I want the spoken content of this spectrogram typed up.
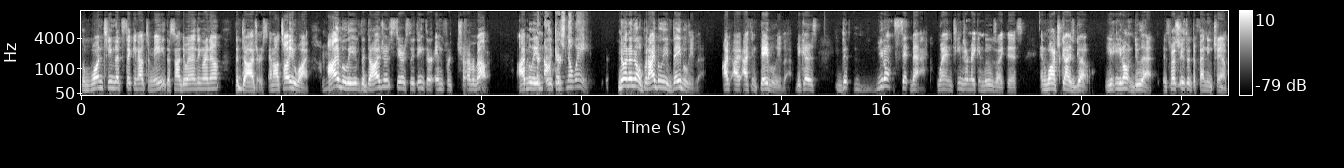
The one team that's sticking out to me that's not doing anything right now the Dodgers. And I'll tell you why. Mm-hmm. I believe the Dodgers seriously think they're in for Trevor Bauer. I believe not, there's no way. No, no, no. But I believe they believe that. I, I, I think they believe that because th- you don't sit back when teams are making moves like this and watch guys go. You, you don't do that, especially as a defending champ.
